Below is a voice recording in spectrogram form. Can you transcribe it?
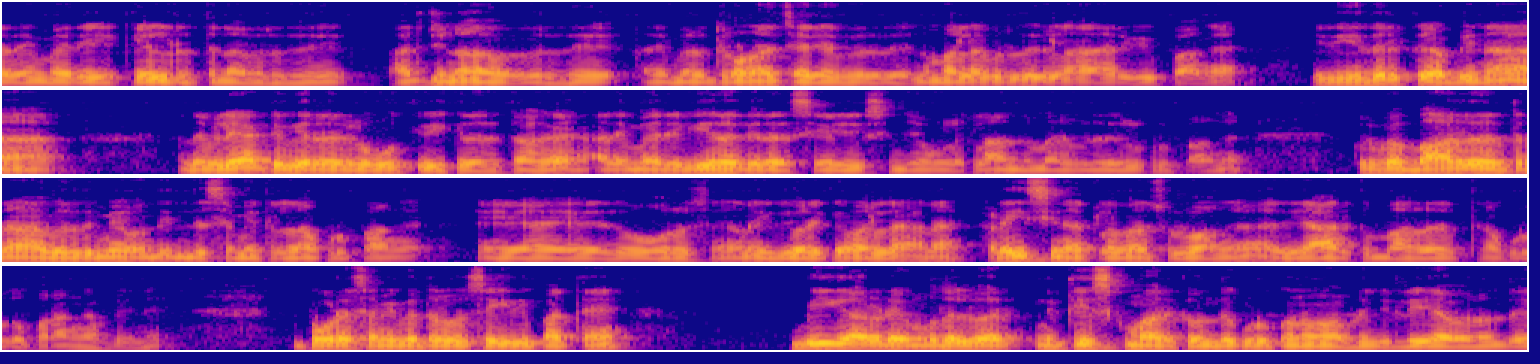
அதே மாதிரி கேல் ரத்னா விருது அர்ஜுனா விருது அதே மாதிரி துரோணாச்சாரியா விருது இந்த மாதிரிலாம் விருதுகள்லாம் அறிவிப்பாங்க. இது எதற்கு அப்படின்னா அந்த விளையாட்டு வீரர்களை ஊக்குவிக்கிறதுக்காக அதே மாதிரி வீரதீர செயல் செஞ்சவங்களுக்குலாம் அந்த மாதிரி விருதுகள் கொடுப்பாங்க. குறிப்பாக பாரத ரத்னா விருதுமே வந்து இந்த சமயத்தில் தான் கொடுப்பாங்க ஒவ்வொரு ஆனால் இது வரைக்கும் வரல. ஆனால் கடைசி நேரத்தில் தான் சொல்லுவாங்க அது யாருக்கு பாரத ரத்னா கொடுக்க போகிறாங்க அப்படின்னு. இப்போ கூட சமீபத்தில் ஒரு செய்தி பார்த்தேன். பீகாருடைய முதல்வர் நிதிஷ்குமாருக்கு வந்து கொடுக்கணும் அப்படின்னு சொல்லி அவர் வந்து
